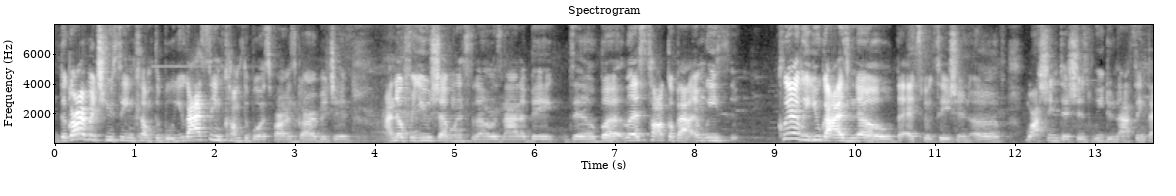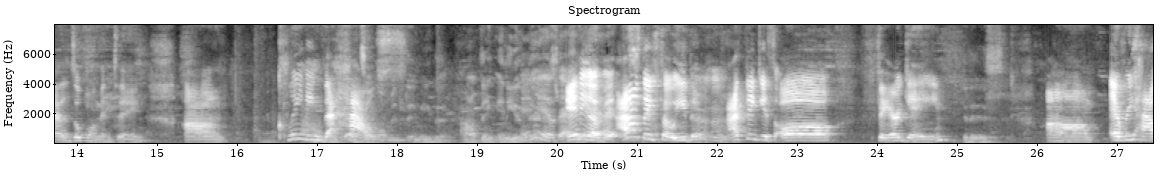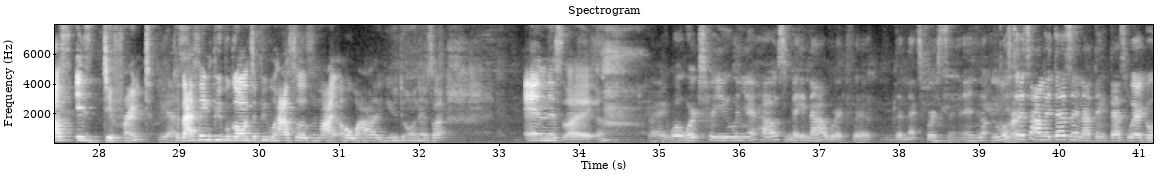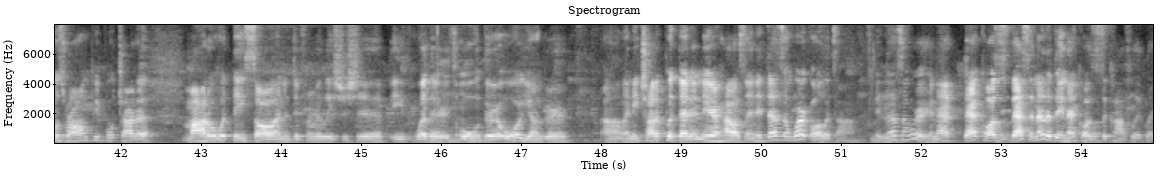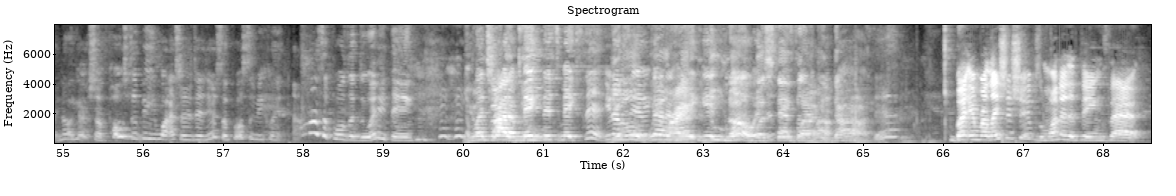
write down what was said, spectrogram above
the garbage. You seem comfortable. You guys seem comfortable as far as garbage, and I know for you, shoveling snow is not a big deal. But let's talk about and we clearly you guys know the expectation of washing dishes. We do not think that is a woman thing. Um, cleaning the I don't think that's house. a woman thing either. I don't think any of Any that. of that. Any Yeah, of it. I I don't think so either. Mm-mm. I think it's all fair game. It is. Um, every house is different. Yeah. Because I think people go into people's households and like, oh, why are you doing this? And it's like, Right. What works for you in your house may not work for the next person, and most Right. of the time it doesn't. I think that's where it goes wrong. People try to model what they saw in a different relationship, ev- whether it's Mm-hmm. older or younger, um, and they try to put that in their house, and it doesn't work all the time. It Yeah. doesn't work, and that that causes that's another thing that causes the conflict. Like, no, you're supposed to be washing the. You're supposed to be clean. I'm not supposed to do anything, but try gotta to make this make sense. You know what I'm saying? We don't gotta Right. make it do flow. nothing It but stay black and die. Yeah. But in relationships, one of the things that,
